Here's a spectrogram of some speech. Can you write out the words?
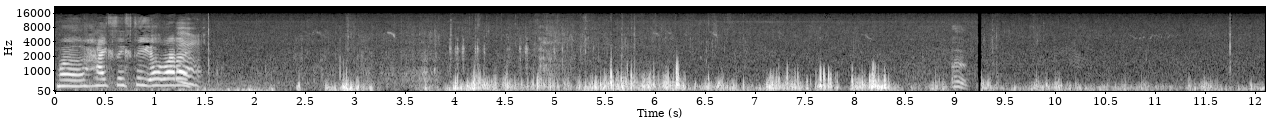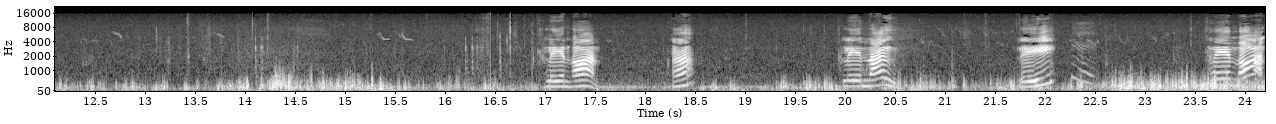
mơ hai xích xích ở bạn đây Clean on. Hả? Clean đâu Lý. Clean on.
